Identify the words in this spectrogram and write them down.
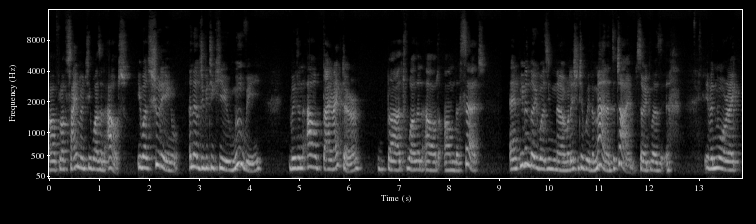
of Love Simon he wasn't out. He was shooting an LGBTQ movie with an out director, but wasn't out on the set. And even though he was in a relationship with a man at the time, so it was even more like.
